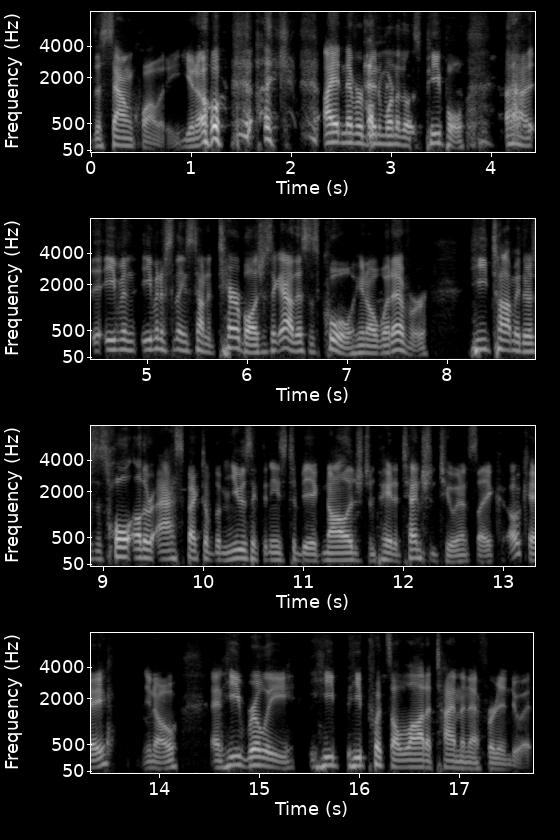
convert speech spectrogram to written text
the sound quality. You know, like I had never been one of those people. Uh, even even if something sounded terrible, I was just like, yeah, this is cool. You know, whatever. He taught me there's this whole other aspect of the music that needs to be acknowledged and paid attention to, and it's like, okay, you know, and he really he he puts a lot of time and effort into it.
